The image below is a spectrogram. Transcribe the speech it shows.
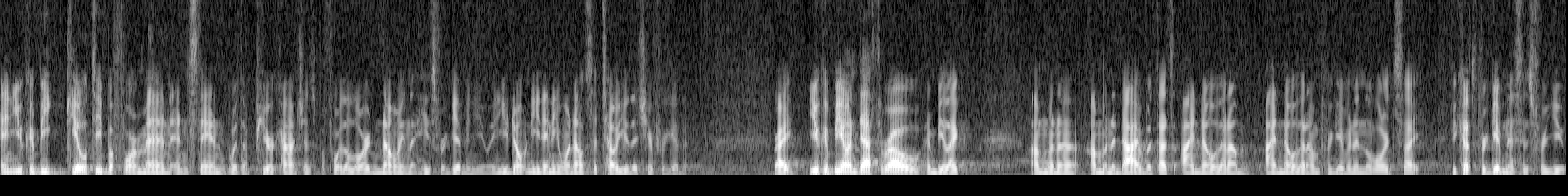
and you could be guilty before men and stand with a pure conscience before the Lord, knowing that He's forgiven you, and you don't need anyone else to tell you that you're forgiven. Right? You could be on death row and be like, "I'm gonna, I'm gonna die," but that's I know that I'm, I know that I'm forgiven in the Lord's sight because forgiveness is for you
